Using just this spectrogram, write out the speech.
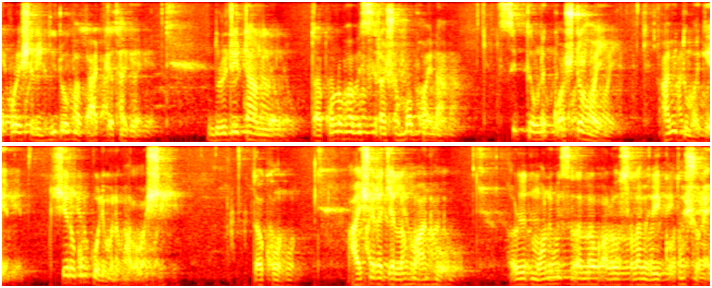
অপরের সাথে দৃঢ়ভাবে আটকে থাকে, দড়িটি টানলেও তা কোনোভাবে সেরা সম্ভব হয় না। শিখতে অনেক কষ্ট হয়। আমি তোমাকে সেরকম পরিমাণে ভালোবাসি। তখন আয়সারা জাল্লাহ আনহু হজরত মনবী সাল্লাহ আলু সাল্লামের এই কথা শুনে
